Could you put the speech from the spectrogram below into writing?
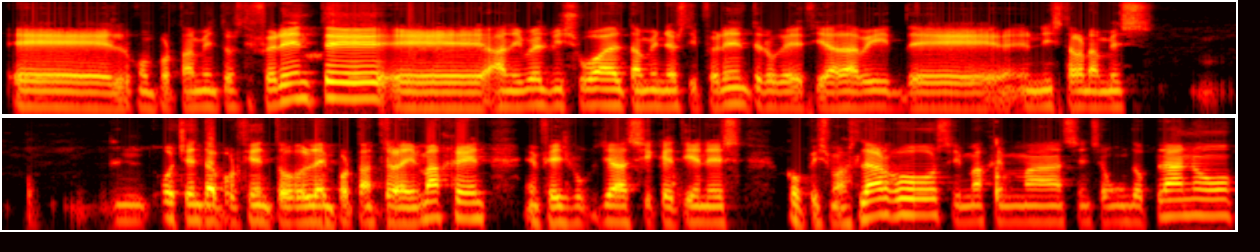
el comportamiento es diferente, a nivel visual también es diferente, lo que decía David de, en Instagram es 80% la importancia de la imagen. En Facebook ya sí que tienes copies más largos, imagen más en segundo plano,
